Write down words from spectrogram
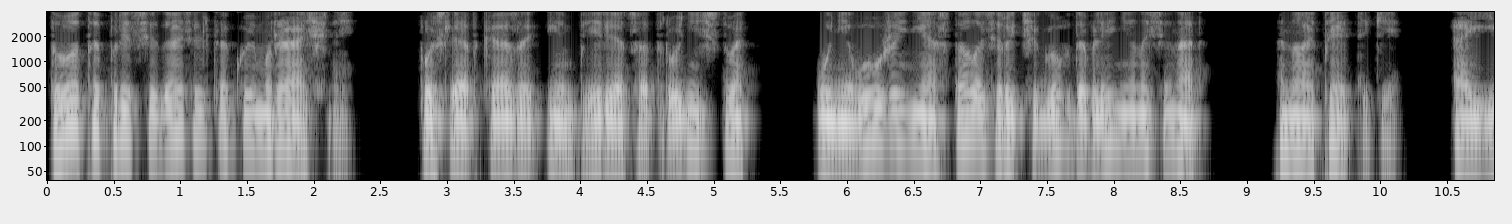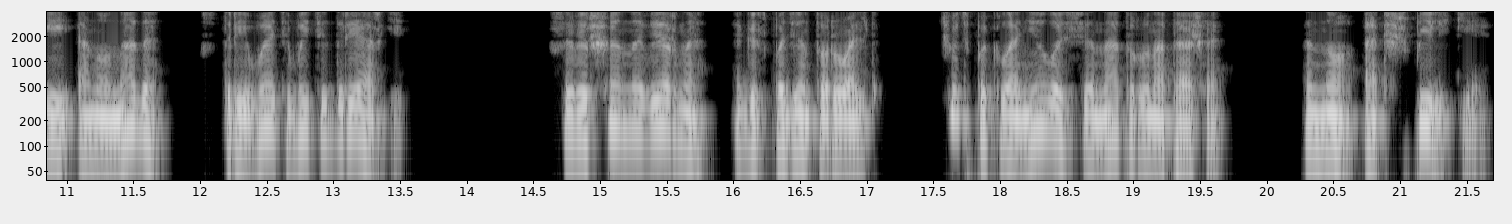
То-то председатель такой мрачный. После отказа империи от сотрудничества у него уже не осталось рычагов давления на Сенат. Но опять-таки, а ей оно надо? Встревать в эти дрязги. Совершенно верно, господин Торвальд. Чуть поклонилась сенатору Наташа, но от шпильки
